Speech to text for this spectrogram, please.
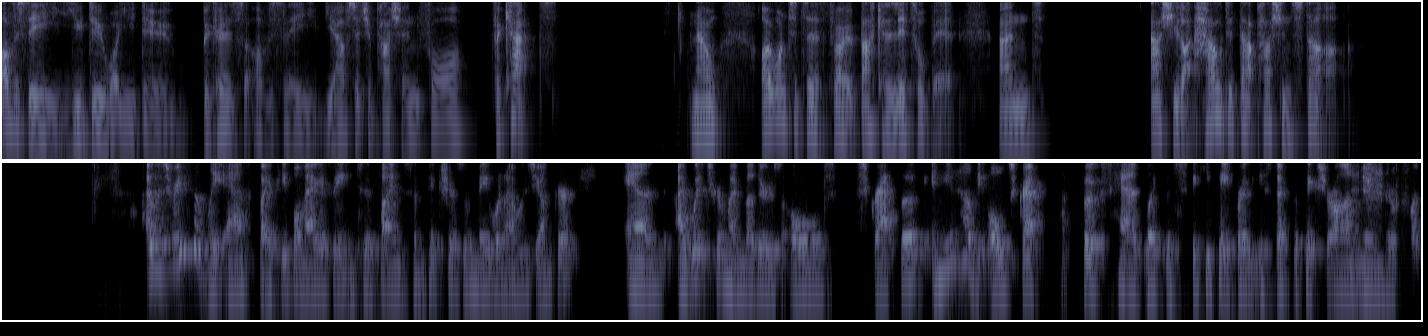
obviously, you do what you do because obviously you have such a passion for for cats. Now, I wanted to throw it back a little bit and ask you, like, how did that passion start? I was recently asked by People magazine to find some pictures of me when I was younger. And I went through my mother's old scrapbook. And you know how the old scrapbooks had like the sticky paper that you stuck the picture on and then there was like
